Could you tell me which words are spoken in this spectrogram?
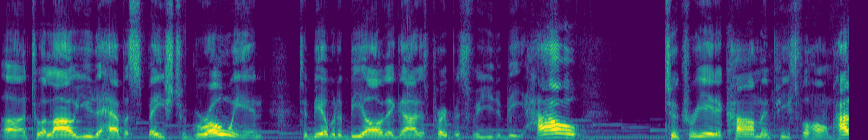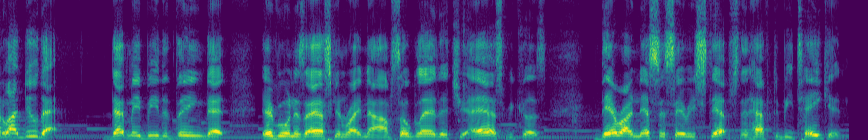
uh, to allow you to have a space to grow in to be able to be all that God has purposed for you to be. How to create a calm and peaceful home. How do I do that? That may be the thing that everyone is asking right now. I'm so glad that you asked because there are necessary steps that have to be taken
